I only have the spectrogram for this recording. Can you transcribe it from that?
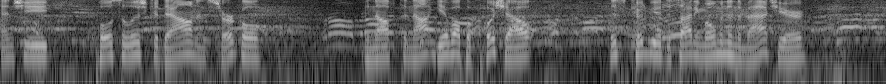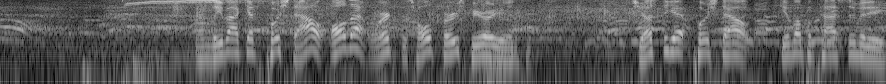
Can she pull Selishka down and circle enough to not give up a push out? This could be a deciding moment in the match here. And Livach gets pushed out. All that work this whole first period just to get pushed out, give up a passivity.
